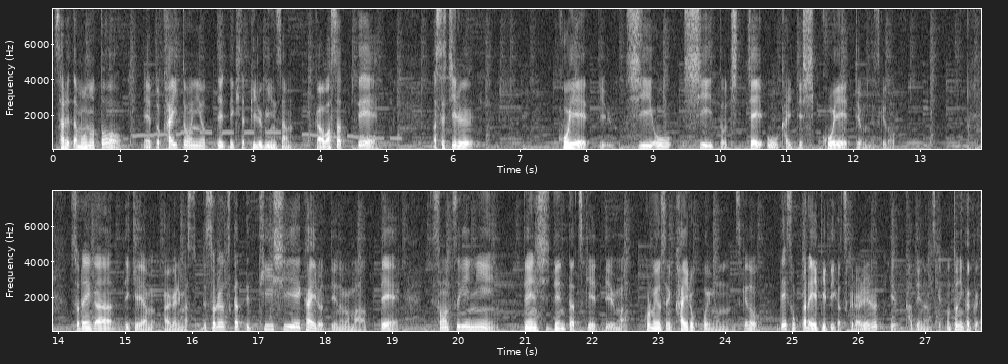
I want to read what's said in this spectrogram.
されたものと,、えーと、解凍によってできたピルビン酸が合わさってアセチルコエっていう COC とちっちゃい O を書いてコエって読むんですけど。それが出来上がりますと。でそれを使って TCA 回路っていうのがまああってその次に電子伝達系っていうまあこれも要するに回路っぽいものなんですけどでそこから ATP が作られるっていう過程なんですけど、まあ、とにかく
